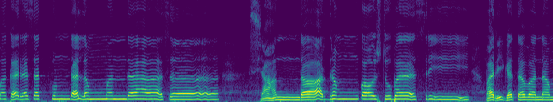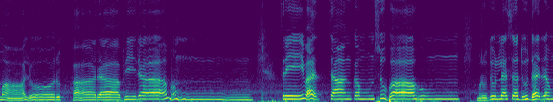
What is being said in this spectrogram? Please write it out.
मकरसत्कुण्डलं శాందార్ధ్రం కౌస్తుభశ్రీ పరిగతవనమాలోరుహారాభిరామం. శ్రీవత్సాంకం సుబాహుం మృదులసదుధరం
